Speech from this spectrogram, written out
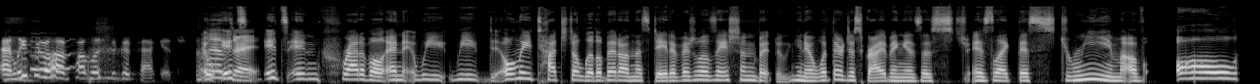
At least we will have published a good package. That's it's, right. It's incredible, and we we only touched a little bit on this data visualization, but you know what they're describing is a is like this stream of all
